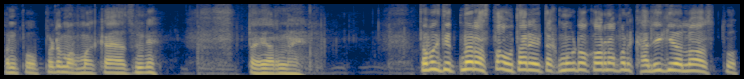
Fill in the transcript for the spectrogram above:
पण पोपट मामा काय अजून तयार नाही. तर मग तिथनं रस्ता होता रे टकमक डोकावरून आपण खाली गेलो असतो.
